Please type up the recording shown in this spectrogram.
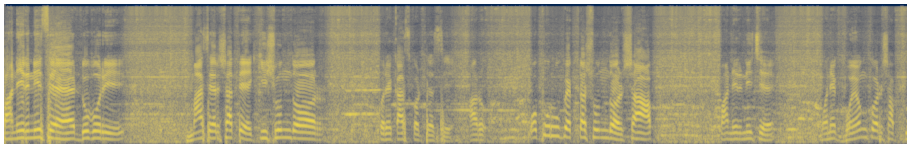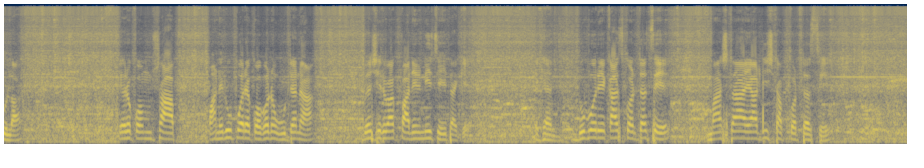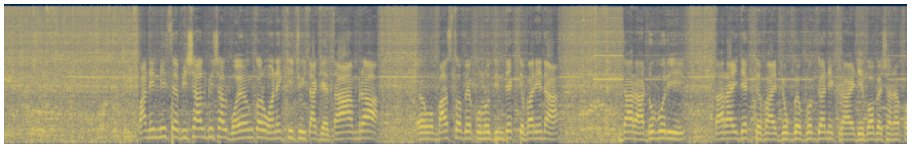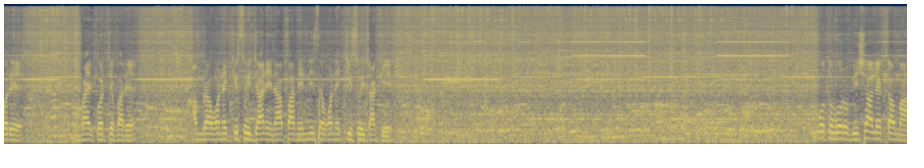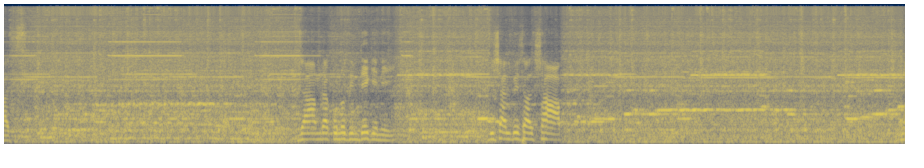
পানির নিচে ডুবুরি মাছের সাথে কি সুন্দর করে কাজ করতেছে। আর অপরূপ একটা সুন্দর সাপ পানির নিচে, অনেক ভয়ঙ্কর সাপগুলা। এরকম সাপ পানির উপরে কখনো উঠে না, বেশিরভাগ পানির নিচেই থাকে। দেখেন, ডুবরে কাজ করতেছে মাছটা আয়া ডিস্টার্ব করতেছে। পানির নিচে বিশাল বিশাল, ভয়ঙ্কর অনেক কিছুই থাকে। তা আমরা বাস্তবে কোনো দিন দেখতে পারি না। যারা ডুবুরি, তারাই দেখতে পায়, বৈজ্ঞ- বৈজ্ঞানিকরা এটি গবেষণা করে বাইর করতে পারে। আমরা অনেক কিছুই জানি না, পানির নিচে অনেক কিছুই থাকে। কত বড় বিশাল একটা মাছ। যা আমরা কোনো দিন দেখিনি। বিশাল বিশাল সাপ।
